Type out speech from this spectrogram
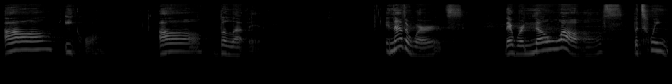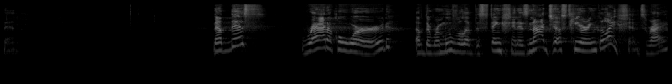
all equal, all beloved. In other words, there were no walls between them. Now, this radical word of the removal of distinction is not just here in Galatians, right?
